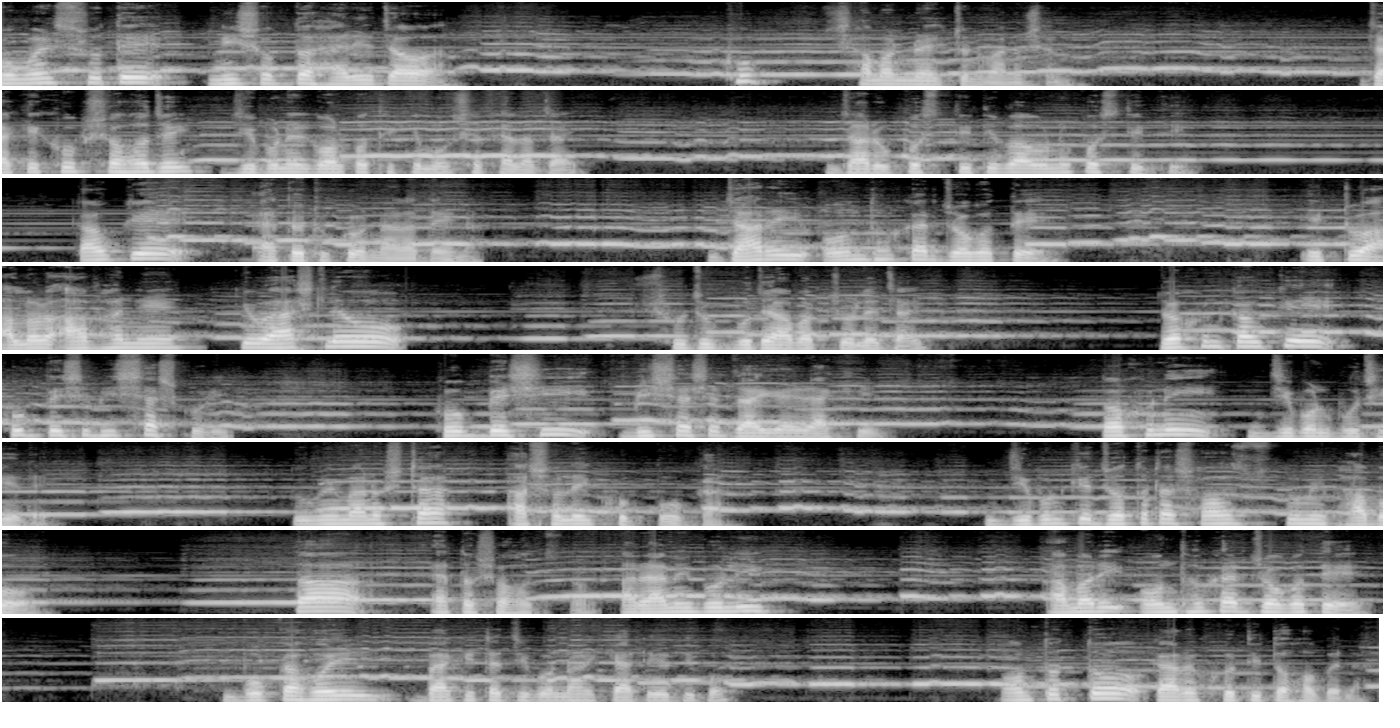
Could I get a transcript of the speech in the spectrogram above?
সময়ের স্রোতে নিঃশব্দ হারিয়ে যাওয়া খুব সামান্য একজন মানুষ আমি, যাকে খুব সহজেই জীবনের গল্প থেকে মুছে ফেলা যায়। যার উপস্থিতি বা অনুপস্থিতি কাউকে এতটুকু নাড়া দেয় না। যার এই অন্ধকার জগতে একটু আলোর আভা নিয়ে কেউ আসলেও সুযোগ বুঝে আবার চলে যায়। যখন কাউকে খুব বেশি বিশ্বাস করি খুব বেশি বিশ্বাসের জায়গায় রাখি, তখনই জীবন বুঝিয়ে দেয়। তুমি মানুষটা আসলেই খুব বোকা। জীবনকে যতটা সহজ তুমি ভাবো, তা এত সহজ নয়। আর আমি বলি, আমার এই অন্ধকার জগতে বোকা হয়েই বাকিটা জীবন নয় কাটিয়ে দিব। অন্তত কারও ক্ষতি তো হবে না।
